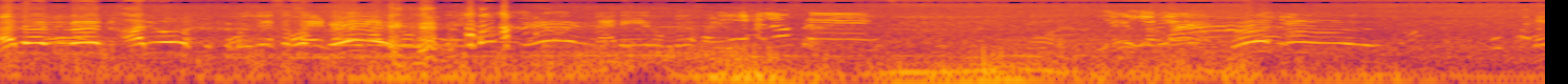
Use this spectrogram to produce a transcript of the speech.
हेलो एवरीवन आर यू बोलने से साइड ये हेलो फ्रेंड्स ये भी ये भी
